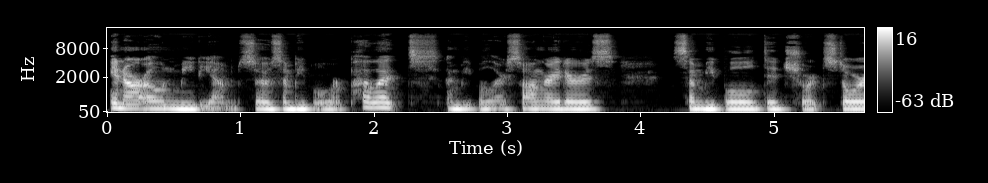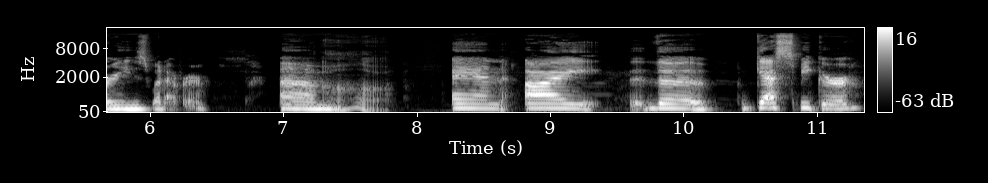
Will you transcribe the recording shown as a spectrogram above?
in our own medium. So some people were poets, some people are songwriters, some people did short stories, whatever. Um, Ah, and I the guest speaker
